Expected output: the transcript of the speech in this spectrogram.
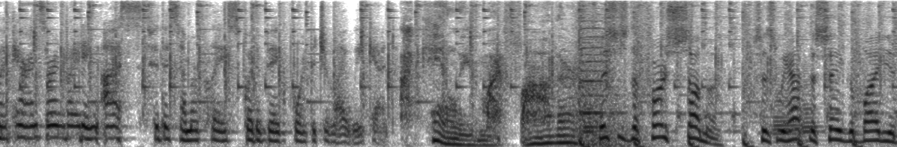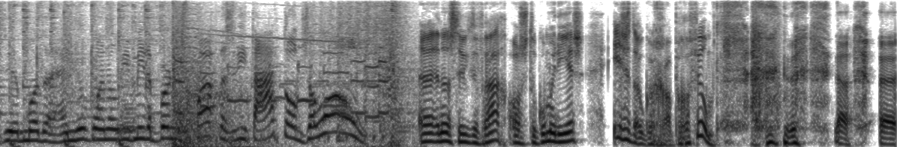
My parents are inviting us to the summer place for the big 4th of July weekend. I can't leave my father. This is the first summer since we have to say goodbye to your dear mother, and you're going to leave me to burn the sparklers and eat the hot dogs alone. Uh, en dan is natuurlijk de vraag, als het een comedy is, is het ook een grappige film? nou, uh,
